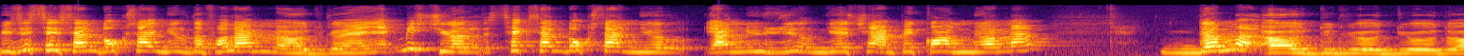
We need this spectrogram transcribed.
Bizi 80-90 yılda falan mı öldürüyor? Yani 70 yıl, 80-90 yıl yani 100 yıl yaşayan pek olmuyor ama da mı öldürüyor diyordu.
